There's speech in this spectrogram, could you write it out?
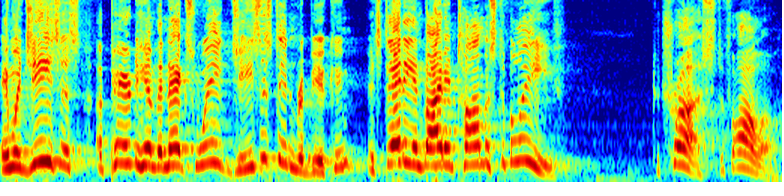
And when Jesus appeared to him the next week, Jesus didn't rebuke him. Instead, he invited Thomas to believe, to trust, to follow.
